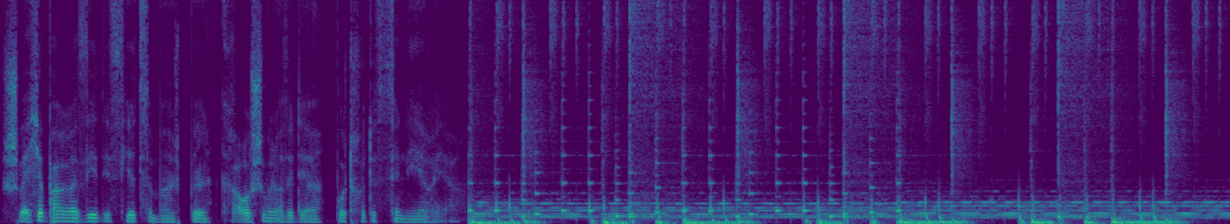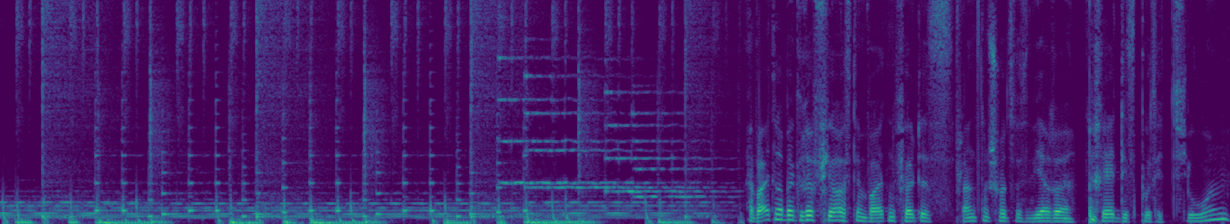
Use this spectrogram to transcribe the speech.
Schwächeparasit ist hier zum Beispiel Grauschimmel, also der Botrytis cinerea. Ein weiterer Begriff hier aus dem weiten Feld des Pflanzenschutzes wäre Prädisposition.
